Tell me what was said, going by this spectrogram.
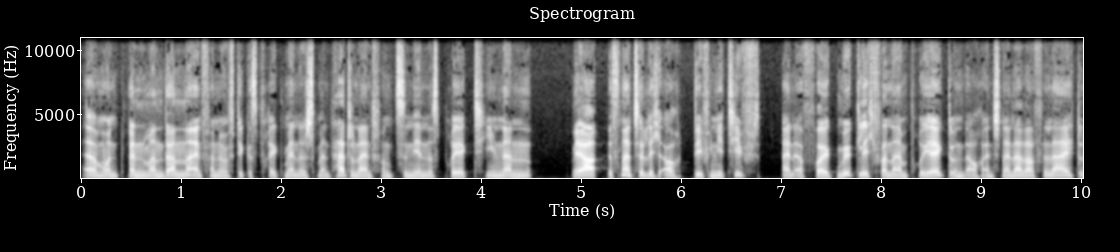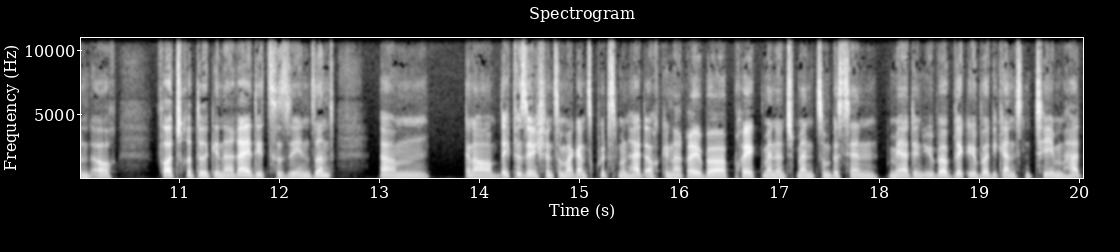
Ähm, und wenn man dann ein vernünftiges Projektmanagement hat und ein funktionierendes Projektteam, dann ja, ist natürlich auch definitiv ein Erfolg möglich von einem Projekt und auch ein schnellerer vielleicht und auch Fortschritte generell, die zu sehen sind. Ähm, Genau. Ich persönlich finde es immer ganz cool, dass man halt auch generell über Projektmanagement so ein bisschen mehr den Überblick über die ganzen Themen hat,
